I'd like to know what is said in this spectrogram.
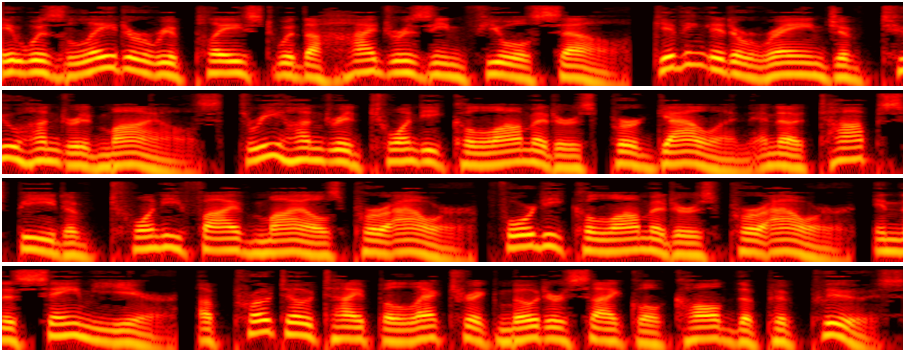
It was later replaced with a hydrazine fuel cell, giving it a range of 200 miles (320 kilometers per gallon) and a top speed of 25 miles per hour (40 kilometers per hour). In the same year, a prototype electric motorcycle called the Papoose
